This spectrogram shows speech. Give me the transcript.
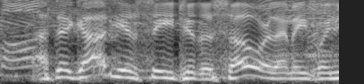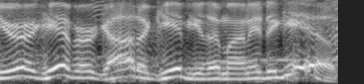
I said, God gives seed to the sower. That means when you're a giver, God will give you the money to give.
